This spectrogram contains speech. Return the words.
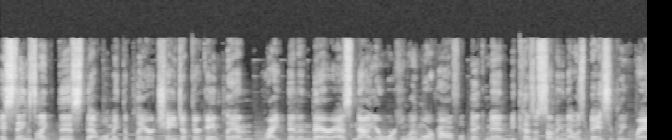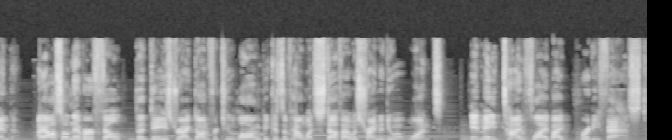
it's things like this that will make the player change up their game plan right then and there, as now you're working with more powerful Pikmin because of something that was basically random. I also never felt the days dragged on for too long because of how much stuff I was trying to do at once. It made time fly by pretty fast.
